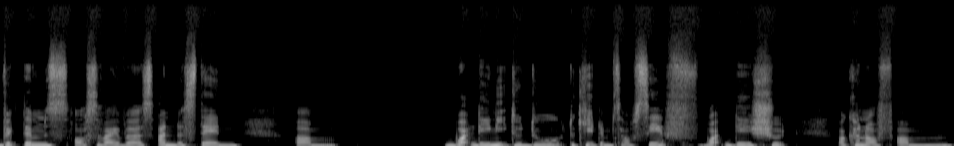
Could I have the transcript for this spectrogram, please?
victims or survivors understand um what they need to do to keep themselves safe, what they should, what kind of um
